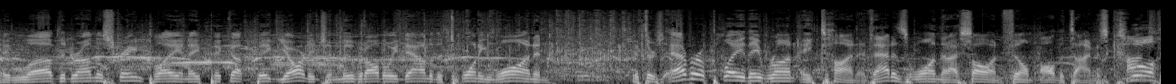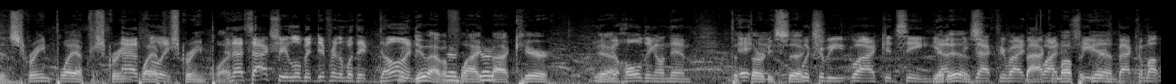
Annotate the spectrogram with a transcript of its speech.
They love to run the screen play, and they pick up big yardage and move it all the way down to the 21. And if there's ever a play they run a ton, that is the one that I saw on film all the time. It's constant screenplay after screenplay Absolutely. after screenplay. And that's actually a little bit different than what they've done. we do have a flag back here. Yeah. a holding on them. The eh, eh, It- 36. which would be well, I could see. It Yeah, is. exactly right. Back Wide 'em up again. Back him up.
